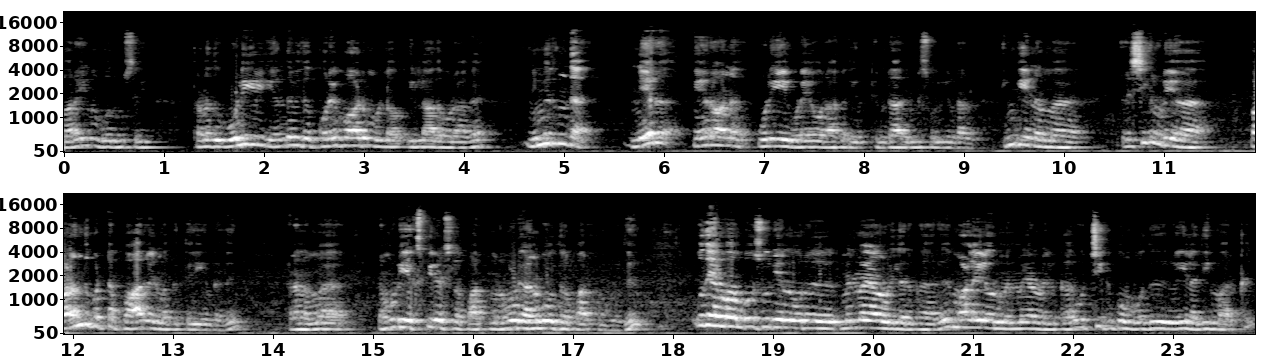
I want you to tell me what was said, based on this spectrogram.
மறையும் போதும் சரி தனது ஒளியில் எந்தவித குறைபாடும் உள்ள இல்லாதவராக நிமிர்ந்த நேர நேரான ஒளியை உடையவராக இருக்கின்றார் என்று சொல்கின்றார்கள். இங்கே நம்ம ரிஷிகளுடைய பறந்துபட்ட பார்வை நமக்கு தெரிகின்றது. ஆனால் நம்ம நம்முடைய எக்ஸ்பீரியன்ஸில் பார்க்கும் நம்முடைய அனுபவத்தில் பார்க்கும்போது உதயமாகும் போது சூரியன் ஒரு மென்மையான ஒளியில் இருக்காரு. மாலையில் ஒரு மென்மையான ஒளியில் இருக்காரு. உச்சிக்கு போகும்போது வெயில் அதிகமாக இருக்குது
